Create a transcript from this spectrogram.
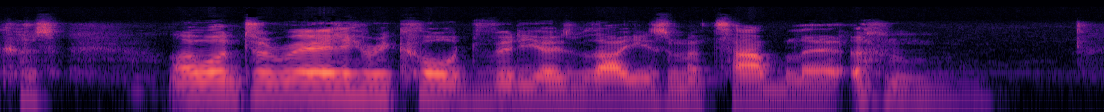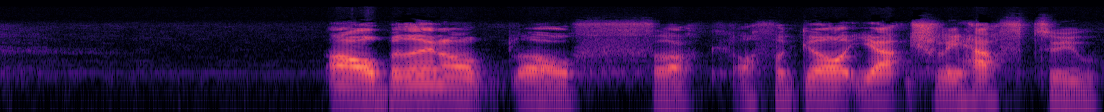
because I want to really record videos without using my tablet. oh, but then I'll. Oh, fuck. I forgot you actually have to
